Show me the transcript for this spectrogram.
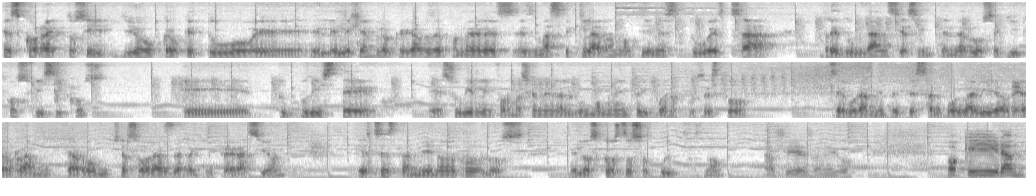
Es correcto, sí, yo creo que tú, eh, el, ejemplo que acabas de poner es, es, más que claro, ¿no? Tienes tú esa redundancia sin tener los equipos físicos. Eh, tú pudiste eh, subir la información en algún momento y bueno, pues esto seguramente te salvó la vida o te, te ahorró muchas horas de recuperación. Este es también otro de los, de los costos ocultos, ¿no? Así es, amigo. Ok, Irán.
